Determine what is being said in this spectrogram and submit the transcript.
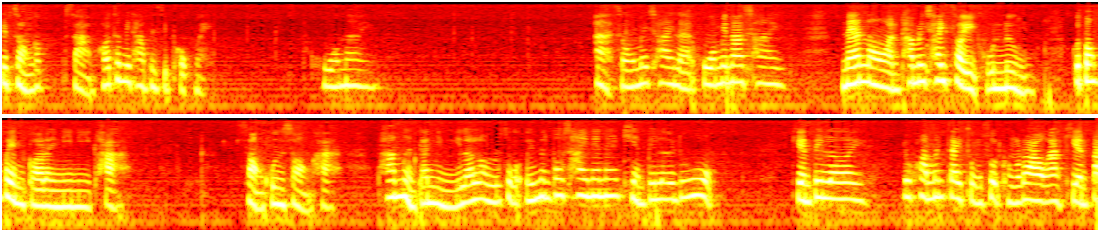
สิบสองกับสามเขาจะมีทางเป็นสิบหกไหมครัวไม่ อะสองไม่ใช่แล้วครัวไม่น่าใช่ แน่นอนถ้าไม่ใช่สี่คูณหนึ่งก็ต้องเป็นกรณีนี้ค่ะสองคูณสองค่ะ ถ้าเหมือนกันอย่างนี้แล้วเรารู้สึกว่าเอ้ยมันต้องใช่แน่ๆเขียนไปเลยลูก เขียนไปเลย ด้วยความมั่นใจสูงสุดของเราอะเขียนไป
